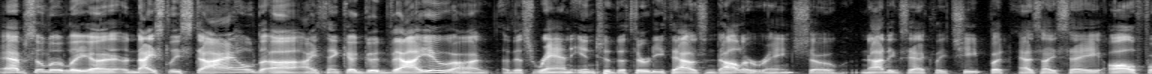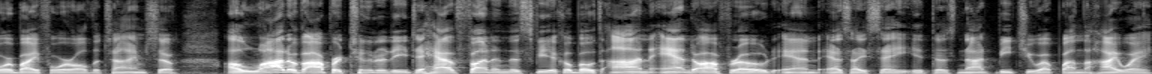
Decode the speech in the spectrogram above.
Absolutely. Uh, nicely styled. Uh, I think a good value. Uh, this ran into the $30,000 range, so not exactly cheap, but as I say, all 4x4 all the time. So a lot of opportunity to have fun in this vehicle, both on and off road. And as I say, it does not beat you up on the highway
